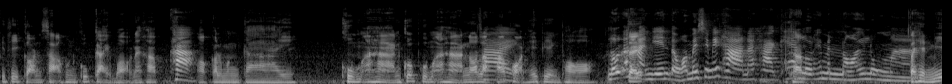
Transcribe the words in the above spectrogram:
พิธีกรสาวคุณกุ๊กไก่บอกนะครับ ค่ะ ออกกำลังกาย คุมอาหารควบคุมอาหารนอนหลับใช่พักผ่อนให้เพียงพอลดอาแต่หารเย็นแต่ว่าไม่ใช่ไม่ทานนะคะ แค่ครับลดให้มันน้อยลงมา แต่เห็นมี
